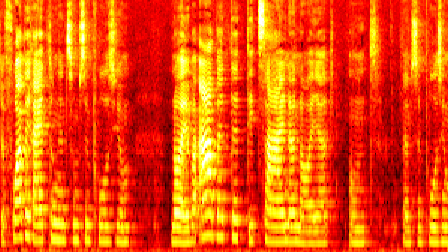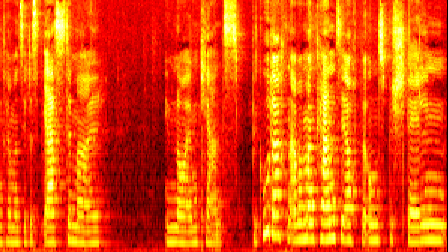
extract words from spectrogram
der Vorbereitungen zum Symposium neu überarbeitet, die Zahlen erneuert und beim Symposium kann man sie das erste Mal in neuem Glanz begutachten, aber man kann sie auch bei uns bestellen,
